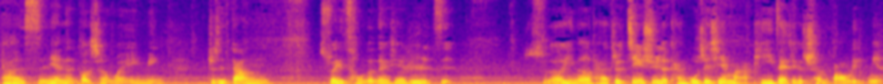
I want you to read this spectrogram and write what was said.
他很思念能够成为一名，就是当随从的那些日子，所以呢，他就继续的看顾这些马匹在这个城堡里面。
